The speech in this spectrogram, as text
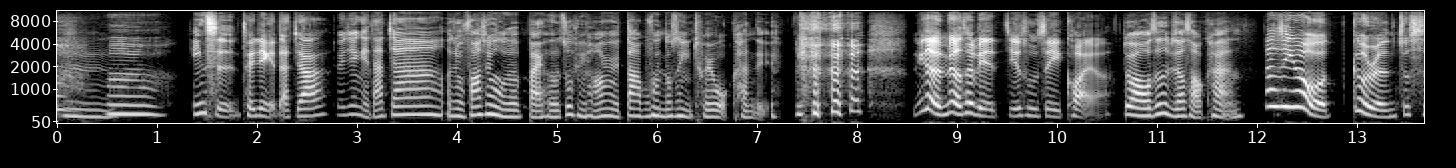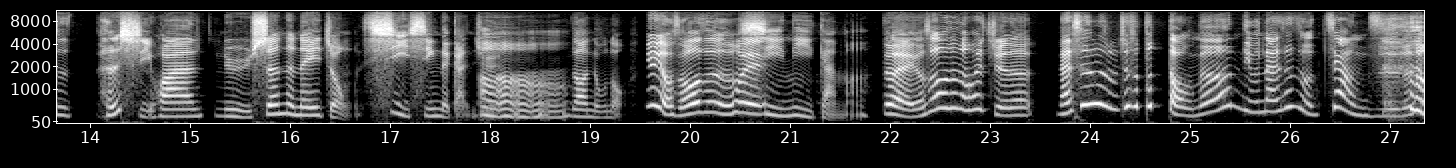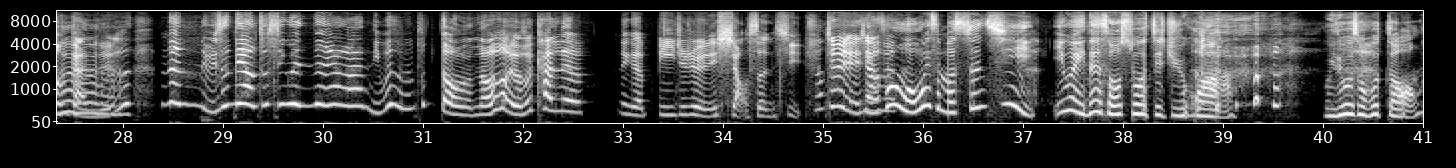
嗯，嗯，因此推荐给大家。推荐给大家。而且我发现我的百合作品好像有大部分都是你推我看的耶。你可能没有特别接触这一块啊，对啊，我真的比较少看。但是因为我个人就是很喜欢女生的那一种细心的感觉。嗯嗯嗯嗯不知道你懂不懂？因为有时候真的嗯，会，细腻感嘛。对，有时候真的会觉得男生为什么就是不懂呢？你们男生怎么这样子的那种感觉？就是那女生那样就是因为那样啊，你为什么不懂？然后有时候看那個那个 B 就就有点小生气，就有点你像问是我为什么生气？因为你那时候说了这句话，我为什么不懂？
